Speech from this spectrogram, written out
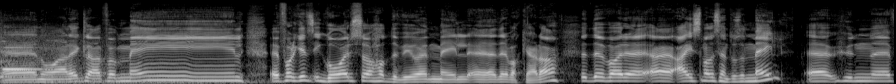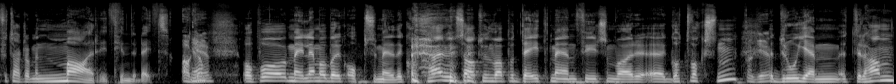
Eh, nå er det klar for mail. Eh, folkens, i går så hadde vi jo en mail eh, Dere var ikke her da. Det var ei som hadde sendt oss en mail. Eh, hun eh, fortalte om en Mari-Tinder-date. Okay. Og på mailen, jeg må bare oppsummere det kort her Hun sa at hun var på date med en fyr som var eh, godt voksen Okay. Dro hjem til han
